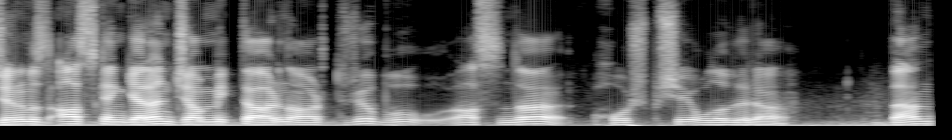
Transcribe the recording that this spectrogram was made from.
canımız azken gelen can miktarını artırıyor. Bu aslında hoş bir şey olabilir ha. Ben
